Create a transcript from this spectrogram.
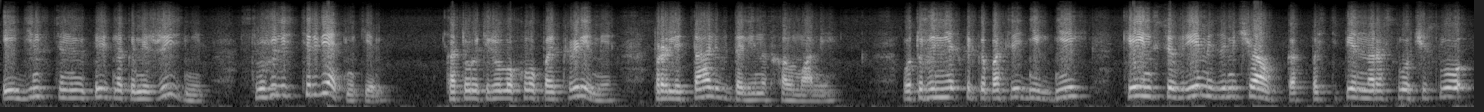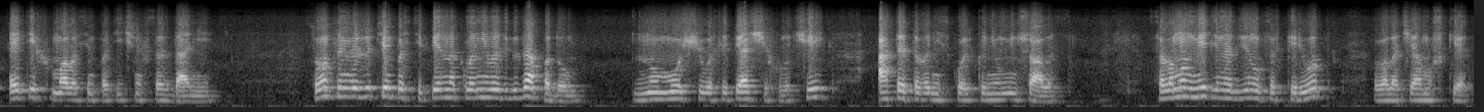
и единственными признаками жизни служили стервятники, которые, тяжело хлопая крыльями, пролетали вдали над холмами. Вот уже несколько последних дней Кейн все время замечал, как постепенно росло число этих малосимпатичных созданий. Солнце между тем постепенно клонилось к западу, но мощь его слепящих лучей от этого нисколько не уменьшалась. Соломон медленно двинулся вперед, волоча мушкет.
